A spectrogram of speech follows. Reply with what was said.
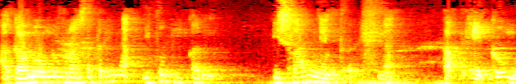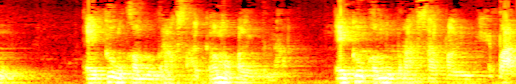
agamamu merasa terhina, itu bukan Islam yang terhina, tapi egomu. Ego kamu merasa agama paling benar. Ego kamu merasa paling hebat.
